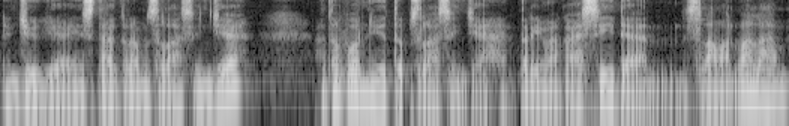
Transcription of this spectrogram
dan juga Instagram Selah Senja ataupun YouTube Selah Senja. Terima kasih dan selamat malam.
